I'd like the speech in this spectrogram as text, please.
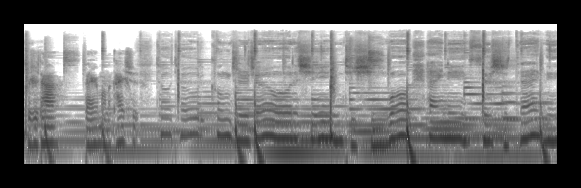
这是她白日梦的开始。你随时待命，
